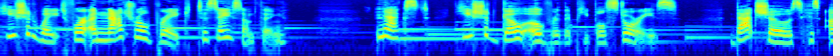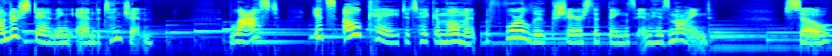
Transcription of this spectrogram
He should wait for a natural break to say something. Next, he should go over the people's stories. That shows his understanding and attention. Last, it's okay to take a moment before Luke shares the things in his mind. So,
